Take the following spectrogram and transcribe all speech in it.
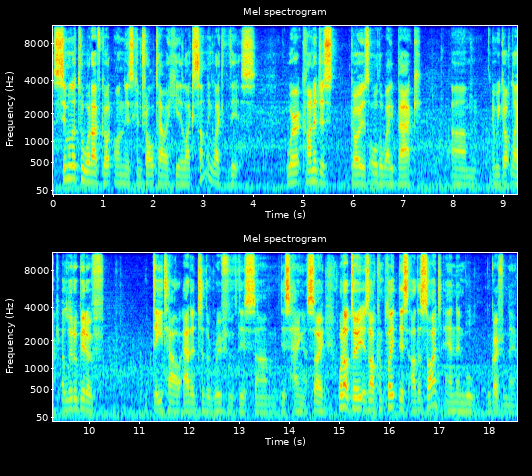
similar to what I've got on this control tower here, like something like this, where it kind of just goes all the way back um, and we got like a little bit of detail added to the roof of this um, this hangar. So what I'll do is I'll complete this other side and then we'll we'll go from there.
